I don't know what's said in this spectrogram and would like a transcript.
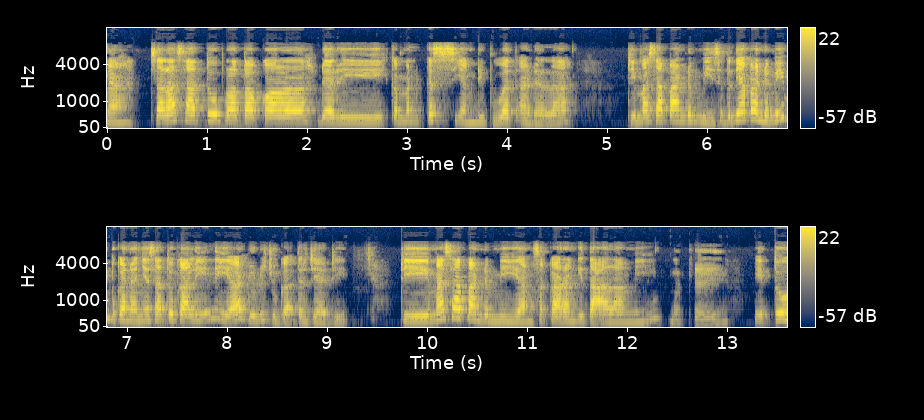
Nah, salah satu protokol dari Kemenkes yang dibuat adalah di masa pandemi. Sebenarnya pandemi bukan hanya satu kali ini ya, dulu juga terjadi. Di masa pandemi yang sekarang kita alami, Oke. itu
